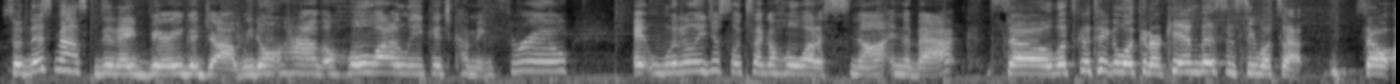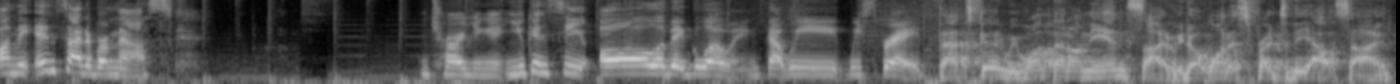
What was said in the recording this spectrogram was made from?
So this mask did a very good job. We don't have a whole lot of leakage coming through. It literally just looks like a whole lot of snot in the back. So let's go take a look at our canvas and see what's up. So on the inside of our mask, I'm charging it, you can see all of it glowing that we, we sprayed. That's good. We want that on the inside. We don't want it spread to the outside.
